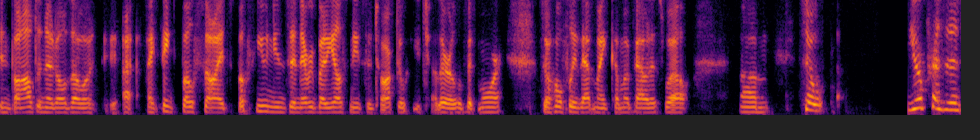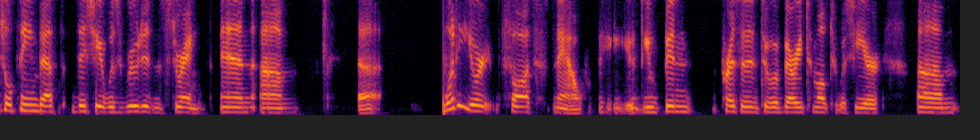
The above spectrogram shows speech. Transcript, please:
involved in it. Although I-, I think both sides, both unions and everybody else, needs to talk to each other a little bit more. So hopefully that might come about as well. Um, so your presidential theme, Beth, this year was rooted in strength, and um, uh, what are your thoughts now? You've been president through a very tumultuous year. Um,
